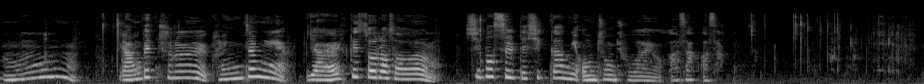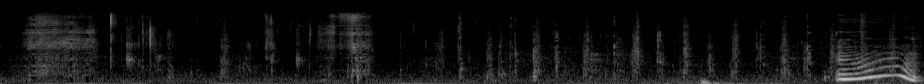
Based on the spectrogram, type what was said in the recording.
음 양배추를 굉장히 얇게 썰어서 씹었을 때 식감이 엄청 좋아요 아삭아삭 음,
